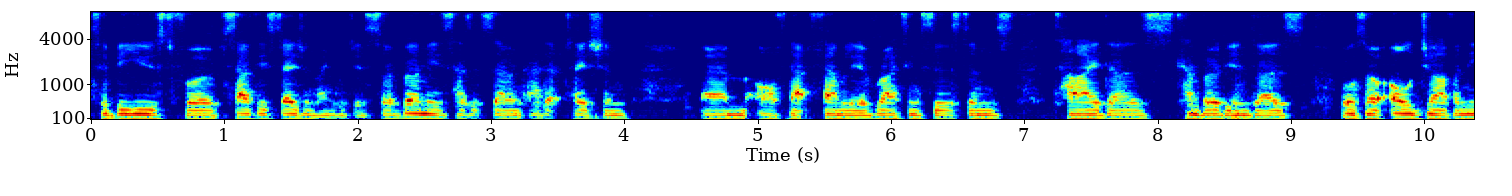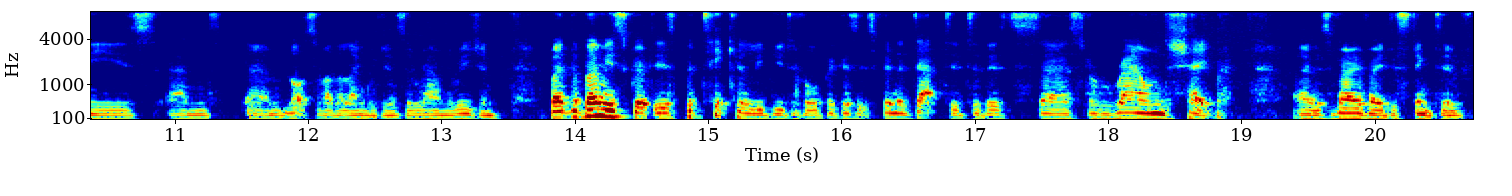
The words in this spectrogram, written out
to be used for Southeast Asian languages. So Burmese has its own adaptation um, of that family of writing systems. Thai does, Cambodian does, also Old Javanese and um, lots of other languages around the region. But the Burmese script is particularly beautiful because it's been adapted to this uh, sort of round shape. Uh, it's very, very distinctive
